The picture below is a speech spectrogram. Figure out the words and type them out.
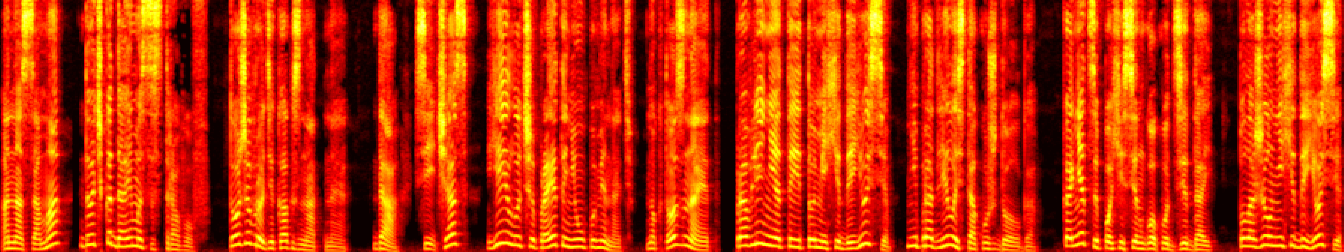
она сама дочка Даймы с островов. Тоже вроде как знатная. Да, сейчас ей лучше про это не упоминать. Но кто знает, правление Таитоми Хидеоси не продлилось так уж долго. Конец эпохи Сингоку Дзидай положил не Хидеоси,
